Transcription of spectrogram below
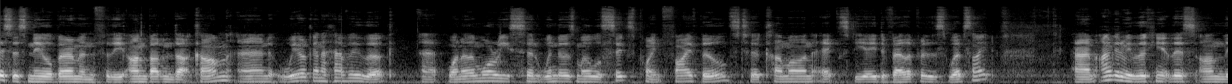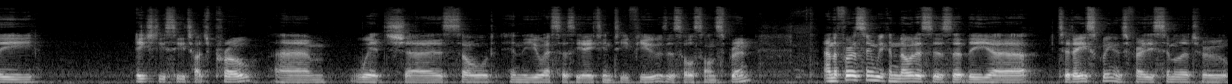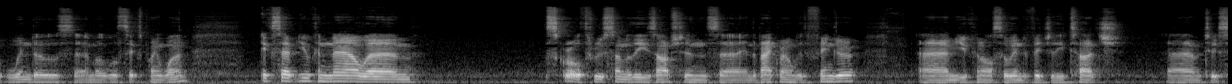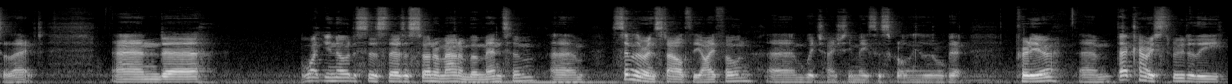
This is Neil Berman for the OnButton.com and we are going to have a look at one of the more recent Windows Mobile 6.5 builds to come on XDA Developers website. Um, I'm going to be looking at this on the HTC Touch Pro, um, which uh, is sold in the US as the AT&T Fuze. It's also on Sprint. And the first thing we can notice is that the uh, today's screen is fairly similar to Windows uh, Mobile 6.1, except you can now um, scroll through some of these options uh, in the background with a finger. Um, you can also individually touch um, to select. And uh, what you notice is there's a certain amount of momentum, um, similar in style to the iPhone, um, which actually makes the scrolling a little bit prettier. Um, that carries through to the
